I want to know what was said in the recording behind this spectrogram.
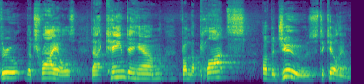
through the trials that came to him from the plots of the Jews to kill him.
